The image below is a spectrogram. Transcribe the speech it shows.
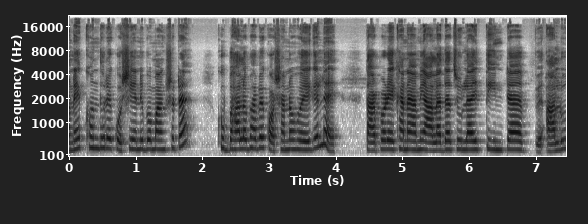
অনেকক্ষণ ধরে কষিয়ে নিব মাংসটা। খুব ভালোভাবে কষানো হয়ে গেলে তারপরে এখানে আমি আলাদা চুলায় তিনটা আলু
